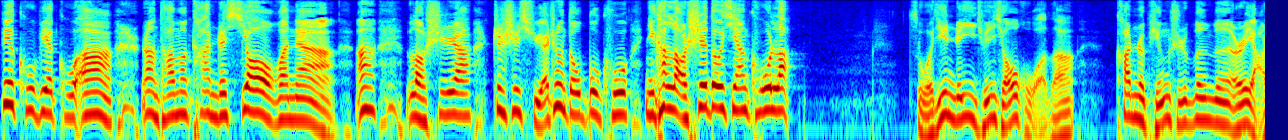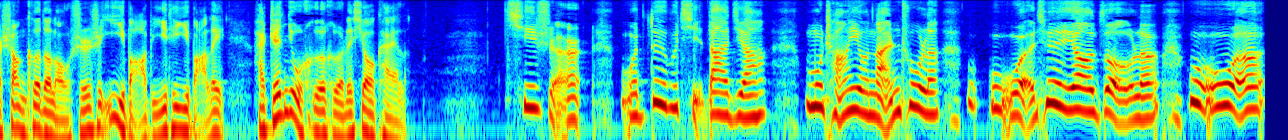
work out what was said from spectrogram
别哭，别哭啊，让他们看着笑话呢。啊，老师啊，这是学生都不哭，你看老师都先哭了。左近这一群小伙子看着平时温文尔雅上课的老师，是一把鼻涕一把泪，还真就呵呵的笑开了。七婶儿，我对不起大家，牧场有难处了，我我却要走了。我我，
